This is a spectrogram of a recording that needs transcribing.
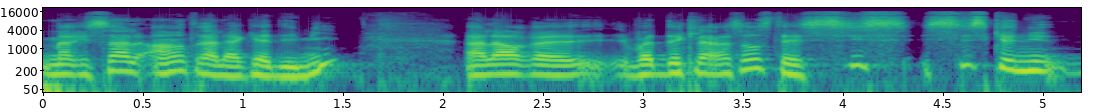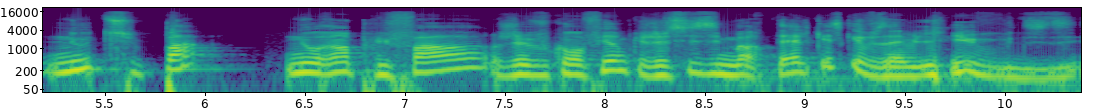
Marissal entre à l'Académie. Alors, euh, votre déclaration, c'était si, si ce que nous, nous tue pas nous rend plus forts, je vous confirme que je suis immortel. Qu'est-ce que vous avez vous dire?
